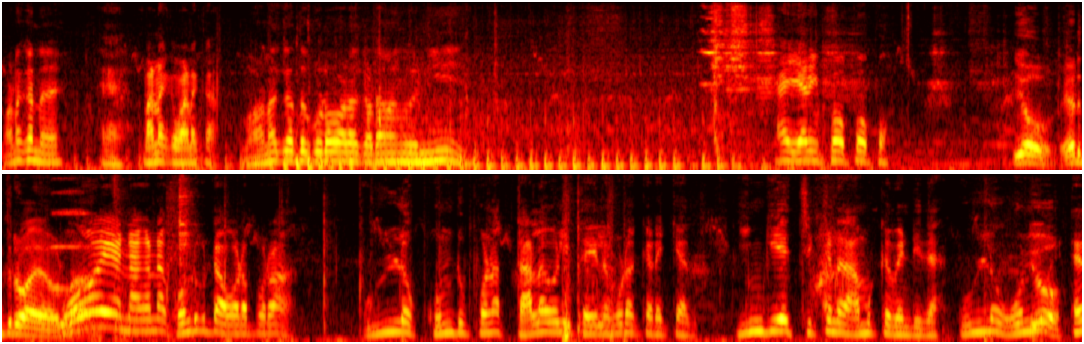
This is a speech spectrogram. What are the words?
வணக்கண்ணே. ஆ, வணக்கம் வணக்கம். வணக்கத்தை கூட வாட கடை வாங்குவ நீ? ஆ இறங்கி போ போ போ. யோ எடுத்துட்டு வாயா எவ்வளோ போய நாங்கண்ணா கொண்டுக்கிட்டா ஓட போகிறோம் உள்ள கொண்டு போனால் தலைவலி தைல கூட கிடைக்காது. இங்கேயே சிக்கனை அமுக்க வேண்டியதான் உள்ள யோ ஒன்று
